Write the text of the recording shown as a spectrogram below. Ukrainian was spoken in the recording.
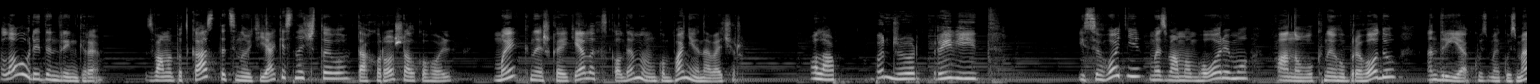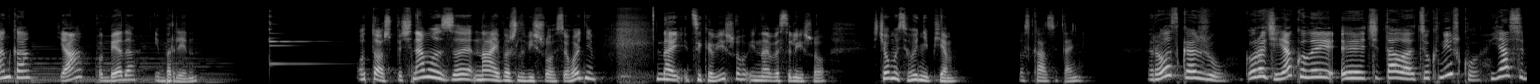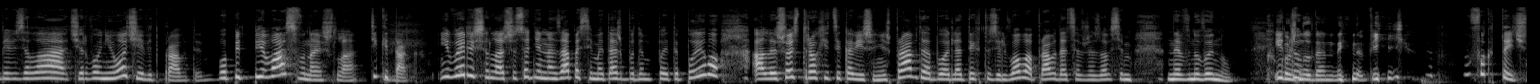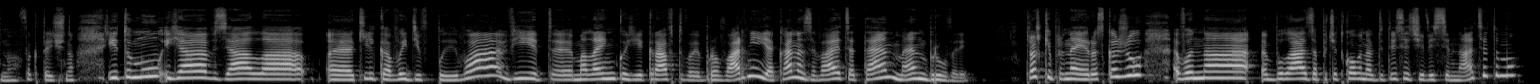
Hello, read drinkери! З вами подкаст, де цінують якісне чтиво та хороший алкоголь. Ми, книжка і келих, складемо вам компанію на вечір. Ола, бонжур, привіт! І сьогодні ми з вами обговорюємо фанову книгу пригоду Андрія Кузьми Кузьменка Я, Побєда і Берлін. Отож, почнемо з найважливішого сьогодні, найцікавішого і найвеселішого. Що ми сьогодні п'ємо? Розказуй, Тань. Розкажу. Коротше, я коли е, читала цю книжку, я собі взяла червоні очі від правди, бо під півас вона йшла тільки так. І вирішила, що сьогодні на записі ми теж будемо пити пиво, але щось трохи цікавіше, ніж правда, бо для тих, хто зі Львова, правда, це вже зовсім не в новину. І Кожноденний ту... напій. Ну, фактично, фактично. І тому я взяла е, кілька видів пива від е, маленької крафтової броварні, яка називається Ten Man Brewery. Трошки про неї розкажу. Вона була започаткована в 2018-му.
